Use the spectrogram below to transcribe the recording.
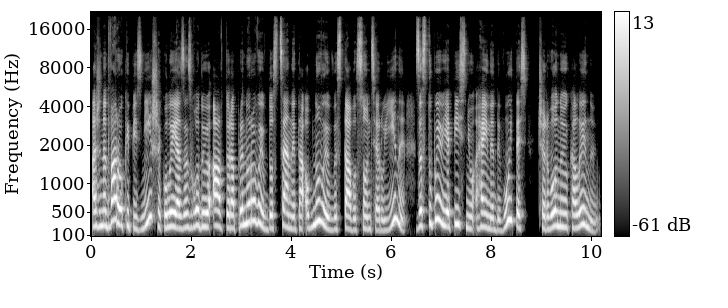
Аж на два роки пізніше, коли я за згодою автора приноровив до сцени та обновив виставу Сонця руїни, заступив я пісню Гей, не дивуйтесь червоною калиною.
